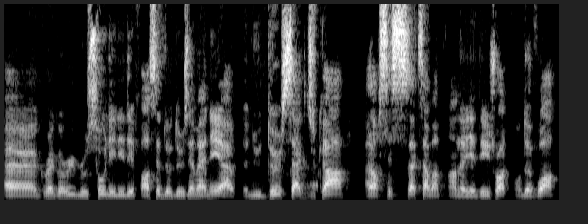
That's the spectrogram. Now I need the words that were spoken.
Euh, Gregory Rousseau, l'ailier défensif de deuxième année, a obtenu deux sacs du quart. Alors, c'est ça que ça va prendre. Il y a des joueurs qui vont devoir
